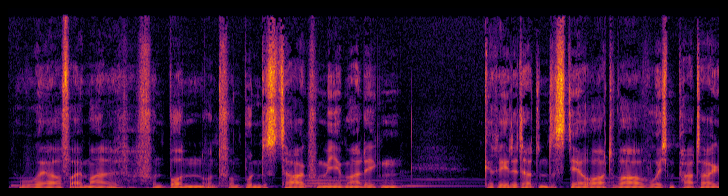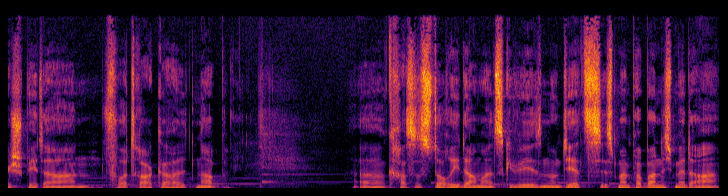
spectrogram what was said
wo er auf einmal von Bonn und vom Bundestag, vom ehemaligen geredet hat und das der Ort war, wo ich ein paar Tage später einen Vortrag gehalten habe. Äh, krasse Story damals gewesen und jetzt ist mein Papa nicht mehr da.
